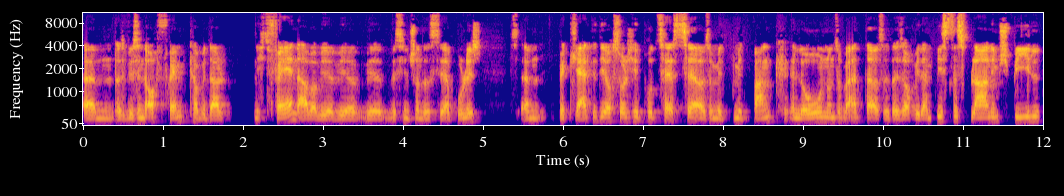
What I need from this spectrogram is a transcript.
Ähm, also wir sind auch Fremdkapital nicht Fan, aber wir, wir, wir, wir sind schon das sehr bullish. Ähm, begleitet ihr auch solche Prozesse, also mit, mit Bank-Loan und so weiter? Also da ist auch wieder ein Businessplan im Spiel.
